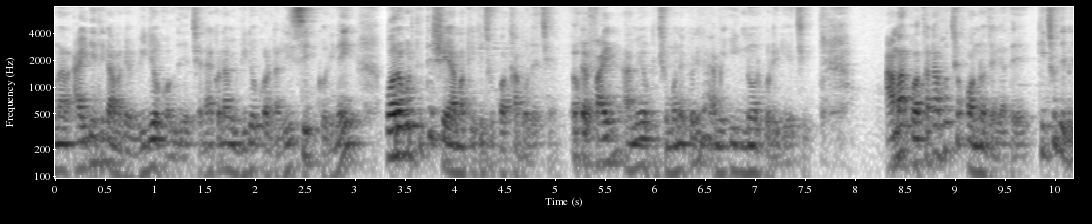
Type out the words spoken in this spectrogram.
ওনার আইডি থেকে আমাকে ভিডিও কল দিয়েছেন। এখন আমি ভিডিও কলটা রিসিভ করি নাই। পরবর্তীতে সে আমাকে কিছু কথা বলেছে। ওকে ফাইন আমিও কিছু মনে করি না, আমি ইগনোর করে গিয়েছি। আমার কথাটা হচ্ছে অন্য জায়গাতে। কিছুদিন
